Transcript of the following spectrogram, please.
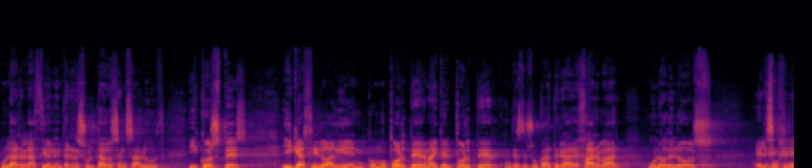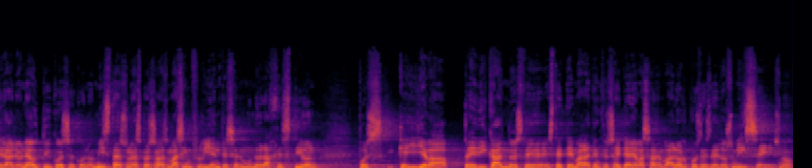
una relación entre resultados en salud y costes, y que ha sido alguien como Porter, Michael Porter, desde su cátedra de Harvard, uno de los él es ingeniero aeronáutico, es economista, es una de las personas más influyentes en el mundo de la gestión, pues, que lleva predicando este, este, tema de la atención sanitaria basada en valor pues, desde 2006. ¿no?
